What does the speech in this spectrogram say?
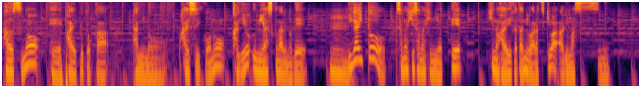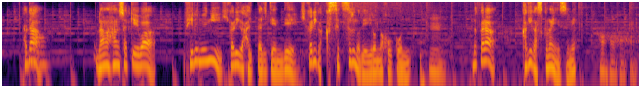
ハウスの、えーパイプとか谷の排水溝の影を生みやすくなるので、うん意外とその日その日によって火の入り方にばらつきはありますね。ただ、乱反射系は、フィルムに光が入った時点で、光が屈折するので、いろんな方向に。うん。だから、影が少ないんですよね。はあ、はあはあはあ、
